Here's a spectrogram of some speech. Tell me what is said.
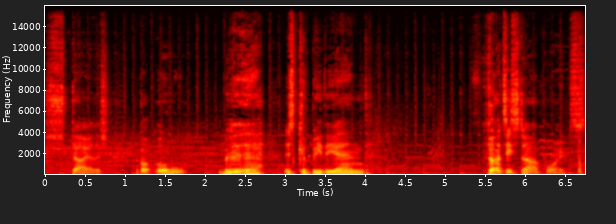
Stylish. I got, oh, this could be the end. 30 star points.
